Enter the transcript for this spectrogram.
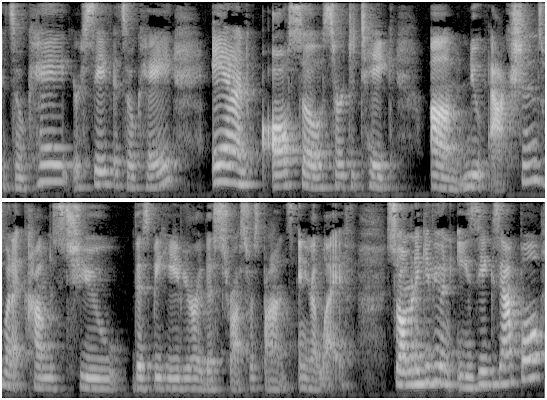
it's okay, you're safe, it's okay, and also start to take um, new actions when it comes to this behavior or this stress response in your life. So I'm going to give you an easy example.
